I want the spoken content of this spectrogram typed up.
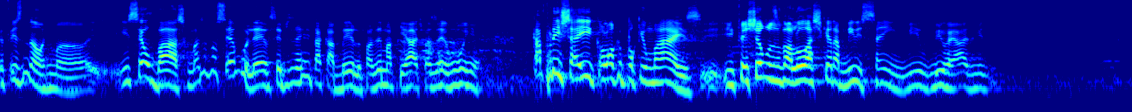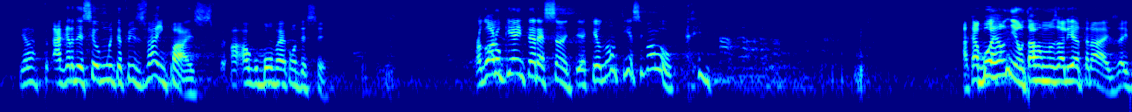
Eu fiz, não, irmã, isso é o básico, mas você é mulher, você precisa ajeitar cabelo, fazer maquiagem, fazer unha. Capricha aí, coloca um pouquinho mais. E, e fechamos o valor, acho que era mil e cem, mil, mil reais. Mil... E ela agradeceu muito, eu fiz, vai em paz, algo bom vai acontecer. Agora, o que é interessante é que eu não tinha esse valor. Acabou a reunião, estávamos ali atrás. Aí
